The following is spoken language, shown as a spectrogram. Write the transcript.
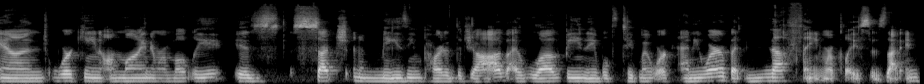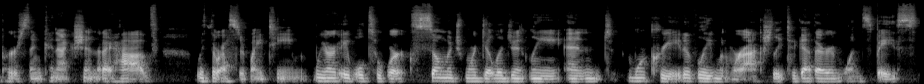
and working online and remotely is such an amazing part of the job. I love being able to take my work anywhere, but nothing replaces that in person connection that I have with the rest of my team. We are able to work so much more diligently and more creatively when we're actually together in one space.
